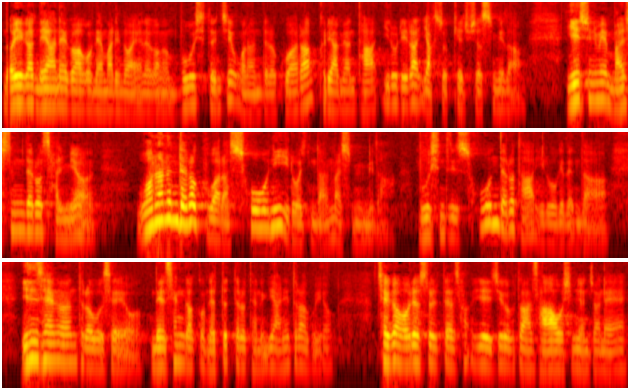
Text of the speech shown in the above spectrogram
너희가 내 안에 거하고 내 말이 너 안에 거하면 무엇이든지 원하는 대로 구하라. 그리하면 다 이루리라 약속해 주셨습니다. 예수님의 말씀대로 살면 원하는 대로 구하라. 소원이 이루어진다는 말씀입니다. 무엇인지 소원대로 다 이루게 된다. 인생은 들어보세요. 내 생각과 내 뜻대로 되는 게 아니더라고요. 제가 어렸을 때, 예, 지금부터 한 4, 50년 전에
